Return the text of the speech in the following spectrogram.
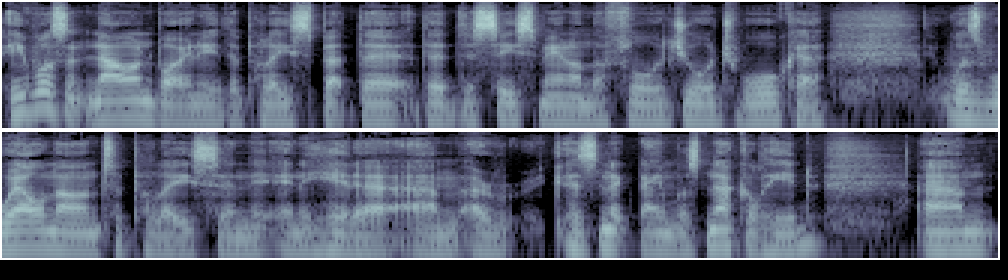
he wasn't known by any of the police, but the, the deceased man on the floor, George Walker, was well known to police, and and he had a, um, a his nickname was Knucklehead. Um,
